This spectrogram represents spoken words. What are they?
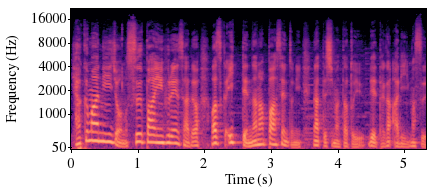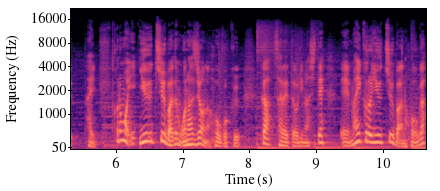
100万人以上のスーパーインフルエンサーではわずか1.7%になってしまったというデータがあります、はい、これも YouTuber でも同じような報告がされておりまして、え、マイクロ YouTuber の方が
